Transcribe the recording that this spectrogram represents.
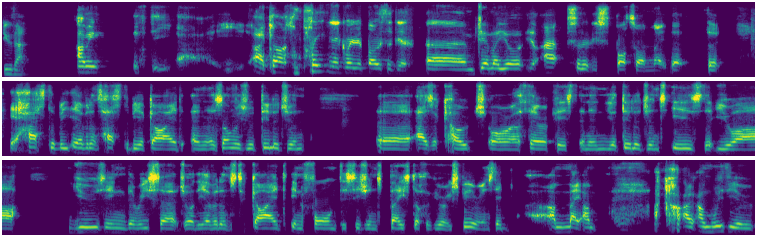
do that I mean, I completely agree with both of you, um, Gemma. You're you're absolutely spot on, mate. That that it has to be evidence has to be a guide, and as long as you're diligent uh, as a coach or a therapist, and then your diligence is that you are using the research or the evidence to guide informed decisions based off of your experience, then uh, I'm mate, I'm I am with you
